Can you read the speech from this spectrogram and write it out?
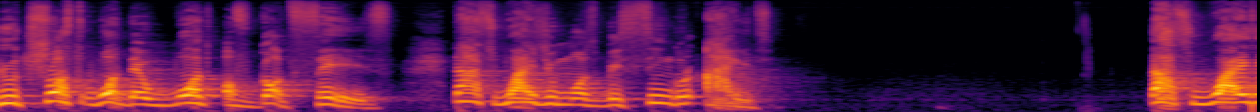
You trust what the word of God says. That's why you must be single eyed. That's why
